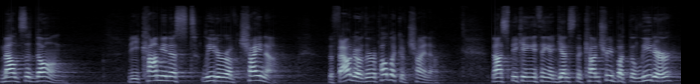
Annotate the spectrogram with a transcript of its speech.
Mao Zedong, the communist leader of China, the founder of the Republic of China. Not speaking anything against the country, but the leader,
